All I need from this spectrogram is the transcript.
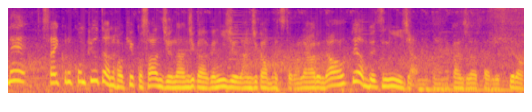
で、サイクルコンピューターの方は結構30何時間とか20何時間持つとかね、あるんで、あ、では別にいいじゃん、みたいな感じだったんですけど、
